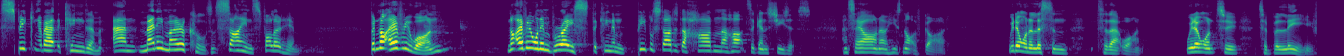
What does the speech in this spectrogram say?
speaking about the kingdom, and many miracles and signs followed him. But not everyone not everyone embraced the kingdom. People started to harden their hearts against Jesus and say, oh, no, he's not of God. We don't want to listen to that one. We don't want to, to believe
